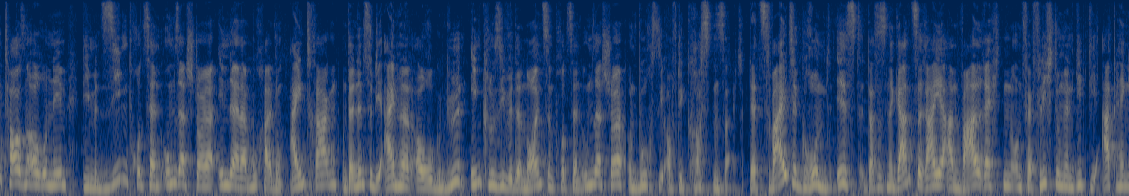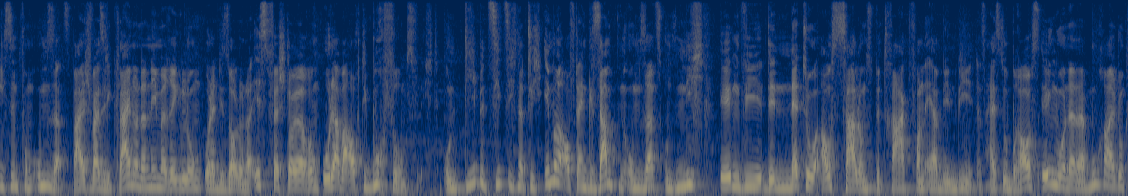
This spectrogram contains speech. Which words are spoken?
1000 Euro nehmen, die mit 7% Umsatzsteuer in deiner Buchhaltung eintragen und dann nimmst du die 100 Euro Gebühren inklusive der 19% Umsatzsteuer und buchst sie auf die Kostenseite. Der zweite Grund ist, dass es eine ganze Reihe an Wahlrechten und Verpflichtungen gibt, die abhängig sind vom Umsatz. Beispielsweise die Kleinunternehmerregelung oder die Soll- oder Ist-Versteuerung oder aber auch die Buchführungspflicht. Und die bezieht sich natürlich immer auf deinen gesamten Umsatz und nicht irgendwie den Netto-Auszahlungsbetrag von Airbnb. Das heißt, du brauchst irgendwo in deiner Buchhaltung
